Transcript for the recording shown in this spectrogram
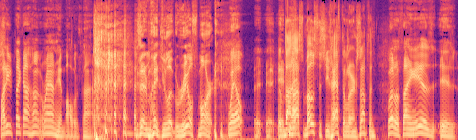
Why do you think I hung around him all the time? He said it made you look real smart. Well, it, it, it By ma- osmosis, you'd have to learn something. well, the thing is, is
